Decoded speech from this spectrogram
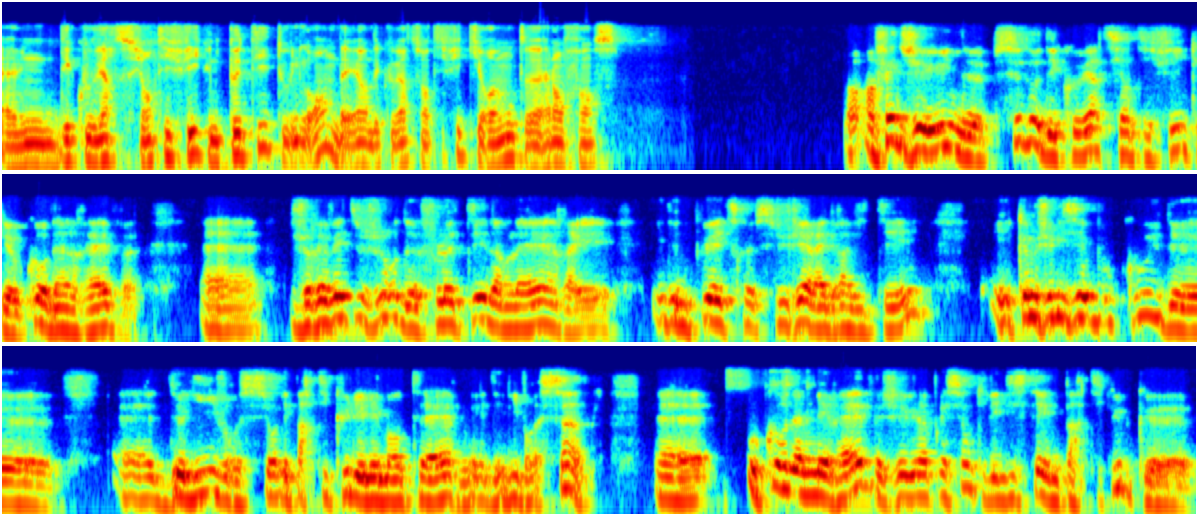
euh, une découverte scientifique, une petite ou une grande d'ailleurs découverte scientifique qui remonte à l'enfance. En fait, j'ai eu une pseudo-découverte scientifique au cours d'un rêve. Euh, je rêvais toujours de flotter dans l'air et, de ne plus être sujet à la gravité. Et comme je lisais beaucoup de, euh, de livres sur les particules élémentaires, mais des livres simples, euh, au cours d'un de mes rêves, j'ai eu l'impression qu'il existait une particule que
